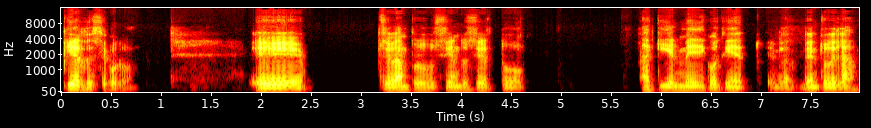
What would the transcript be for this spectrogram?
Pierde ese color. Eh, se van produciendo, ¿cierto? Aquí el médico tiene, dentro de las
